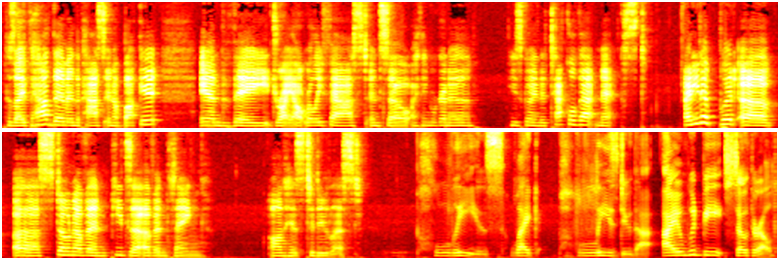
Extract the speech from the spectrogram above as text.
because I've had them in the past in a bucket and they dry out really fast. And so I think we're gonna he's going to tackle that next. I need to put a a stone oven pizza oven thing on his to do list. Please, like, please do that. I would be so thrilled.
